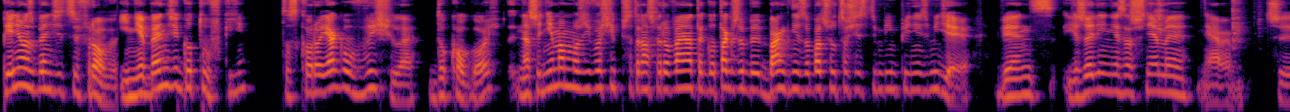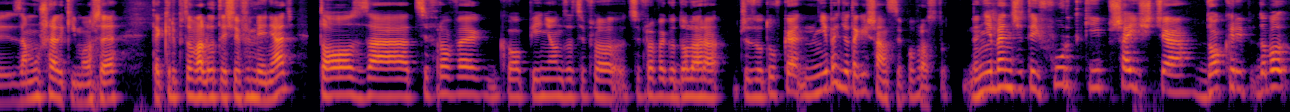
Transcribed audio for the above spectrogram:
pieniądz będzie cyfrowy i nie będzie gotówki, to skoro ja go wyślę do kogoś, znaczy nie mam możliwości przetransferowania tego tak, żeby bank nie zobaczył, co się z tymi pieniędzmi dzieje. Więc jeżeli nie zaczniemy, nie wiem, czy za muszelki może te kryptowaluty się wymieniać, to za cyfrowego pieniądza, cyfro, cyfrowego dolara czy złotówkę nie będzie takiej szansy po prostu. No nie będzie tej furtki przejścia do krypto, no bo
